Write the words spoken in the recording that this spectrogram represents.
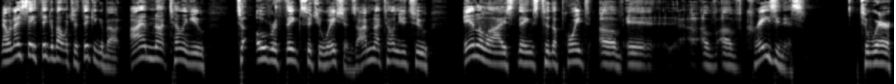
Now, when I say think about what you're thinking about, I'm not telling you to overthink situations. I'm not telling you to analyze things to the point of uh, of of craziness to where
